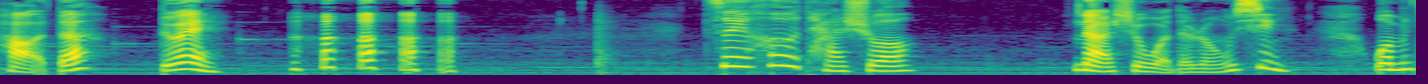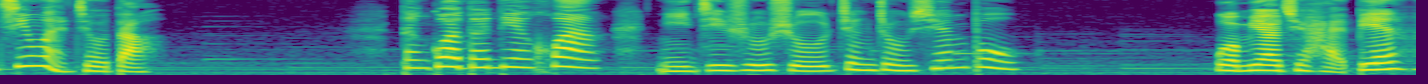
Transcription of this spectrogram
好的，对，哈哈哈哈。”最后他说：“那是我的荣幸，我们今晚就到。”但挂断电话，尼基叔叔郑重宣布：“我们要去海边，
